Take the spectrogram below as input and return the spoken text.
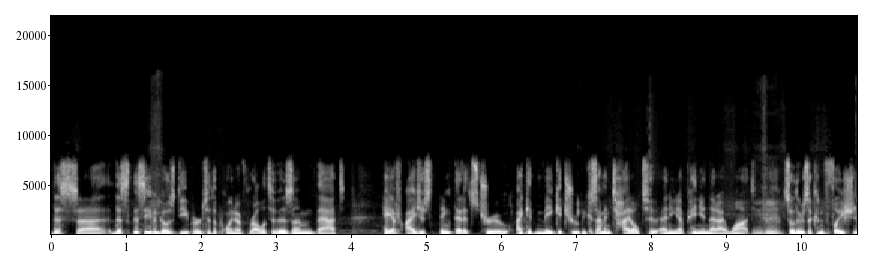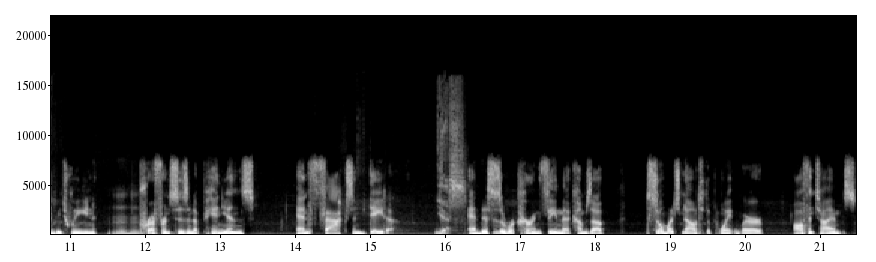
This uh, this this even goes deeper to the point of relativism. That hey, if I just think that it's true, I could make it true because I'm entitled to any opinion that I want. Mhm. So there's a conflation between Mm-hmm. preferences and opinions and facts and data. Yes. And this is a recurring theme that comes up so much now to the point where oftentimes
